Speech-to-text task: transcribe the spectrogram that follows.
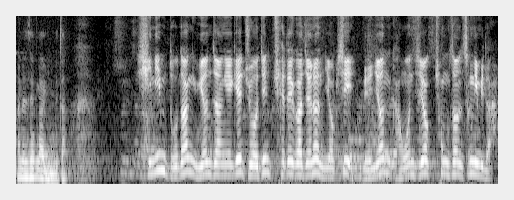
하는 생각입니다. 신임 도당 위원장에게 주어진 최대 과제는 역시 내년 강원 지역 총선 승리입니다.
